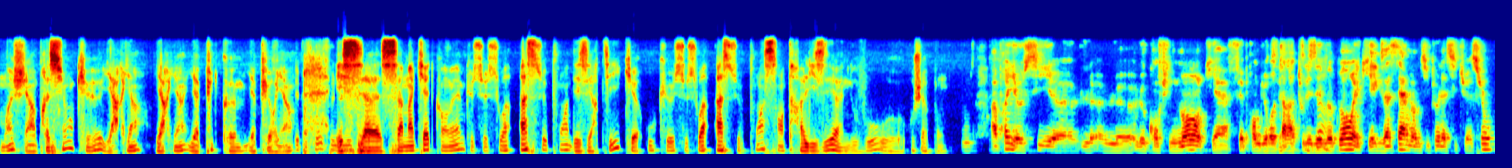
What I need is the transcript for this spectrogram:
Moi, j'ai l'impression qu'il n'y a rien, il n'y a rien, il n'y a plus de com, il n'y a plus rien. Et contre, ça, ça m'inquiète quand même que ce soit à ce point désertique ou que ce soit à ce point centralisé à nouveau au, au Japon. Après, il y a aussi euh, le, le- le confinement qui a fait prendre du retard à tous les ça. développements et qui exacerbe un petit peu la situation.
